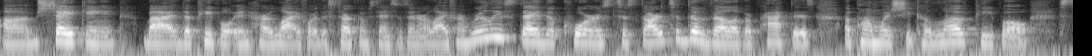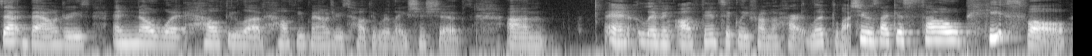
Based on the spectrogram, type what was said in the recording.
um, shaking by the people in her life or the circumstances in her life and really stay the course to start to develop a practice upon which she could love people, set boundaries, and know what healthy love, healthy boundaries, healthy relationships. Um, and living authentically from the heart looked like. She was like, it's so peaceful.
